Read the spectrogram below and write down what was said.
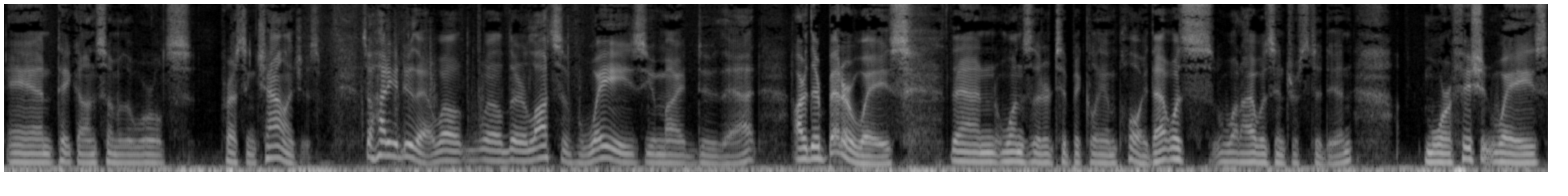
and take on some of the world's pressing challenges. So how do you do that? Well, well, there are lots of ways you might do that. Are there better ways than ones that are typically employed? That was what I was interested in. More efficient ways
